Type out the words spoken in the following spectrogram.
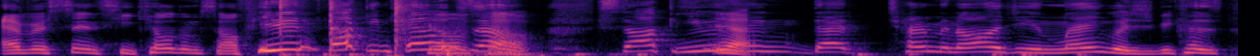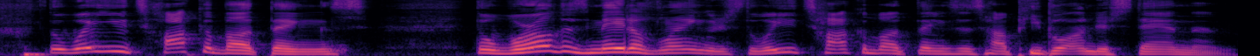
ever since he killed himself, he didn't fucking kill, Kill himself. Stop using that terminology and language because the way you talk about things, the world is made of language. The way you talk about things is how people understand them.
